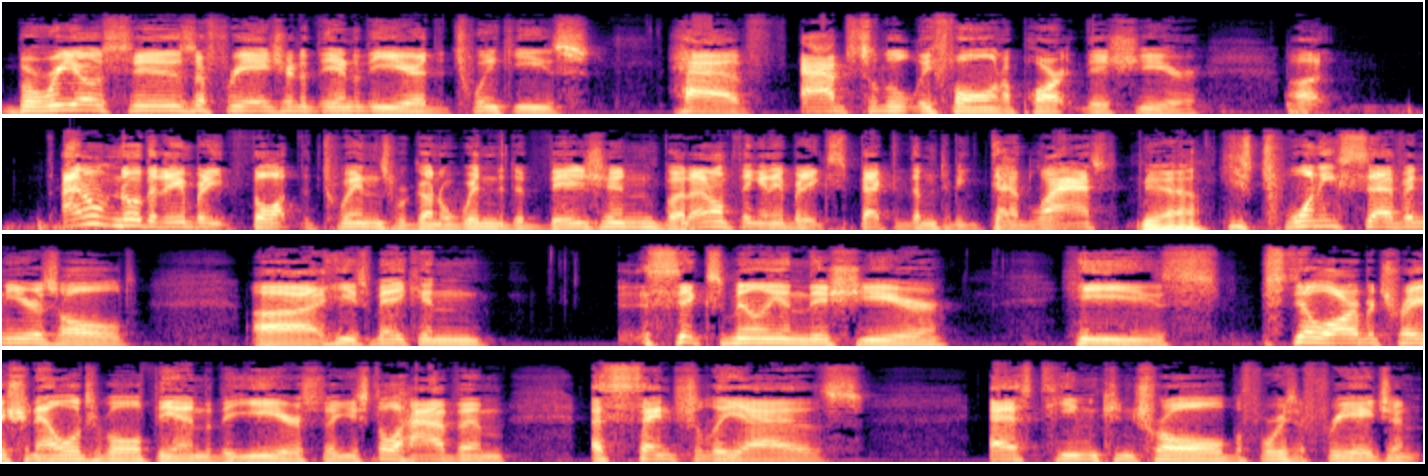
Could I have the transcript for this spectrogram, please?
Berrios is a free agent at the end of the year. The Twinkies have absolutely fallen apart this year. Uh, I don't know that anybody thought the Twins were going to win the division, but I don't think anybody expected them to be dead last. Yeah. He's 27 years old. Uh, he's making six million this year. He's still arbitration eligible at the end of the year, so you still have him essentially as as team control before he's a free agent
